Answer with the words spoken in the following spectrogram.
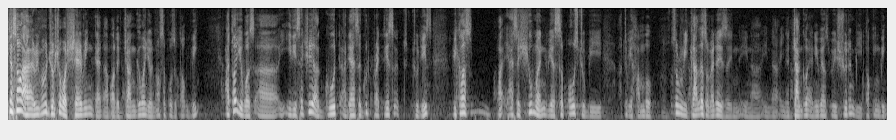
Just now, I remember Joshua was sharing that about the jungle when you're not supposed to talk big. I thought it was, uh, it is actually a good, uh, there's a good practice uh, to this because but as a human, we are supposed to be, uh, to be humble. So regardless of whether it's in, in, a, in, a, in a jungle or anywhere else, we shouldn't be talking big.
